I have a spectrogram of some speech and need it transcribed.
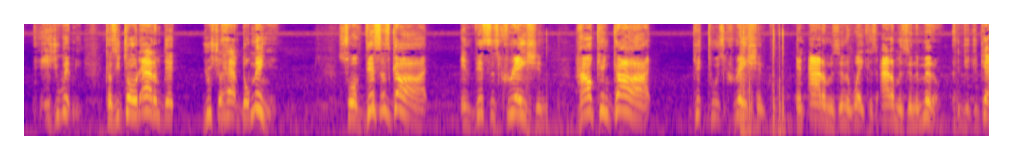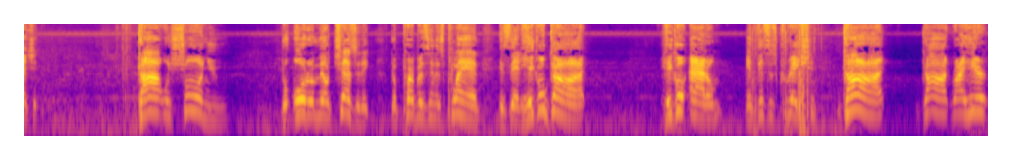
Is you with me? Because he told Adam that you shall have dominion. So if this is God and this is creation, how can God get to his creation and Adam is in the way? Because Adam is in the middle. Did you catch it? God was showing you the order of Melchizedek. The purpose in his plan is that here go God, here go Adam, and this is creation. God, God right here,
